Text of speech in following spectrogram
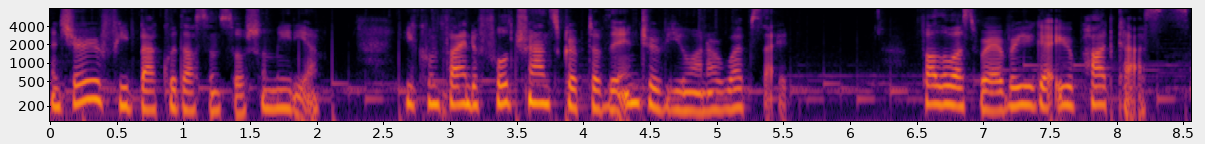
and share your feedback with us on social media. You can find a full transcript of the interview on our website. Follow us wherever you get your podcasts.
